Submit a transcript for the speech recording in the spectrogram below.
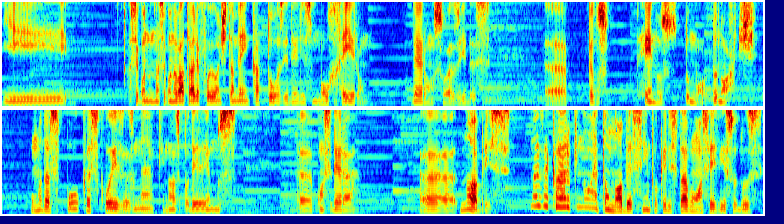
E segunda, na segunda batalha foi onde também 14 deles morreram, deram suas vidas uh, pelos reinos do, do norte. Uma das poucas coisas né, que nós poderíamos uh, considerar uh, nobres. Mas é claro que não é tão nobre assim, porque eles estavam a serviço dos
